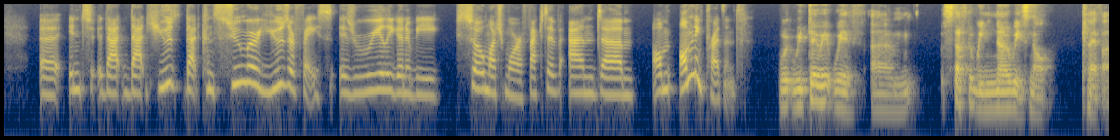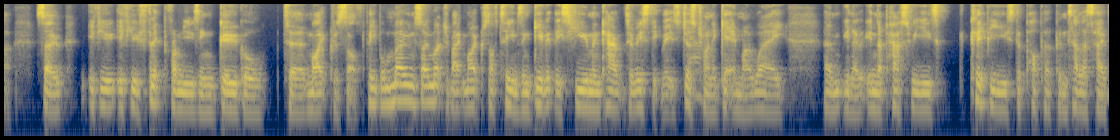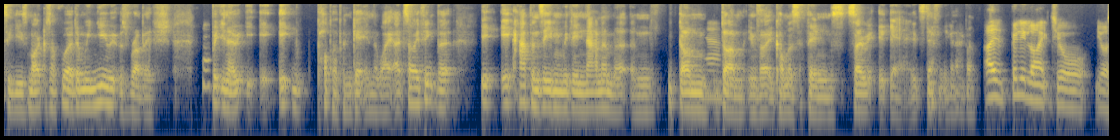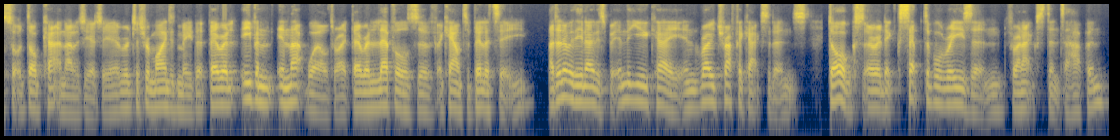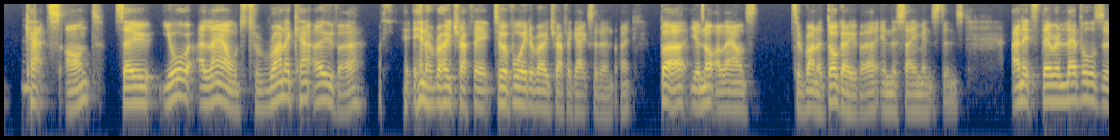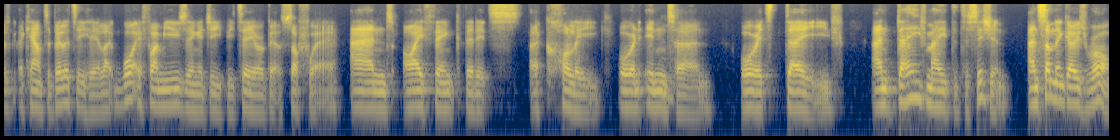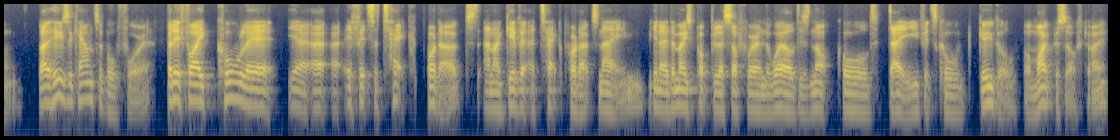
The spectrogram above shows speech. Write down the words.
uh, into that that use that consumer user face is really going to be so much more effective and um, om- omnipresent. We, we, do it with um, stuff that we know is not clever. So if you if you flip from using Google to Microsoft. People moan so much about Microsoft Teams and give it this human characteristic that it's just yeah. trying to get in my way. Um, you know, in the past we used Clippy used to pop up and tell us how to use Microsoft Word, and we knew it was rubbish. But you know, it, it, it would pop up and get in the way. And so I think that it, it happens even with inanimate and dumb, yeah. dumb inverted commas things. So it, yeah, it's definitely going to happen. I really liked your your sort of dog cat analogy. Actually, it just reminded me that there are even in that world, right? There are levels of accountability. I don't know whether you know this, but in the UK, in road traffic accidents, dogs are an acceptable reason for an accident to happen. Mm. Cats aren't. So you're allowed to run a cat over in a road traffic to avoid a road traffic accident, right? but you're not allowed to run a dog over in the same instance. And it's there are levels of accountability here. Like, what if I'm using a GPT or a bit of software and I think that it's a colleague or an intern or it's Dave, and Dave made the decision and something goes wrong? Like, who's accountable for it? But if I call it you know, if it's a tech product and I give it a tech product name, you know, the most popular software in the world is not called Dave, it's called Google or Microsoft, right?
